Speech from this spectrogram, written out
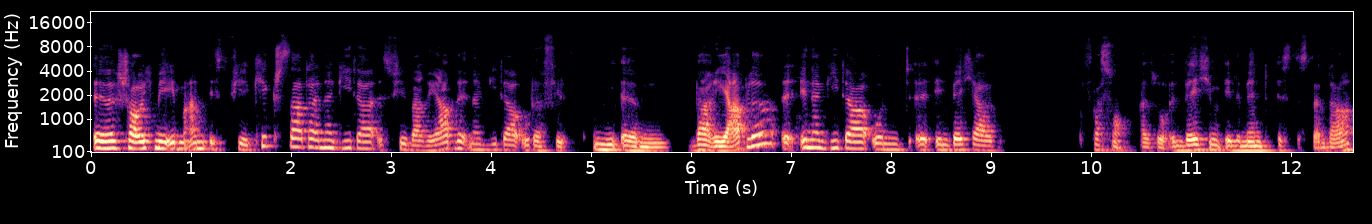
äh, schaue ich mir eben an, ist viel Kickstarter-Energie da, ist viel variable Energie da oder viel ähm, variable äh, Energie da und äh, in welcher Fasson, also in welchem Element ist es dann da,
